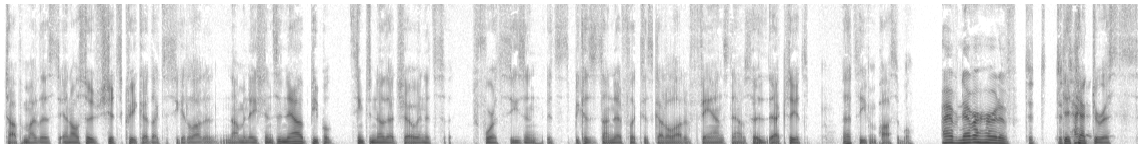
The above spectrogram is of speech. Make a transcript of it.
top of my list. And also Schitt's Creek, I'd like to see get a lot of nominations. And now people seem to know that show and it's fourth season. It's because it's on Netflix. It's got a lot of fans now. So actually it's that's even possible. I have never heard of det- detect- Detectorists.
